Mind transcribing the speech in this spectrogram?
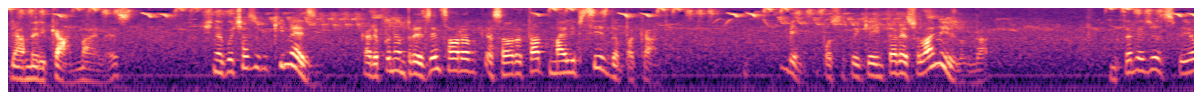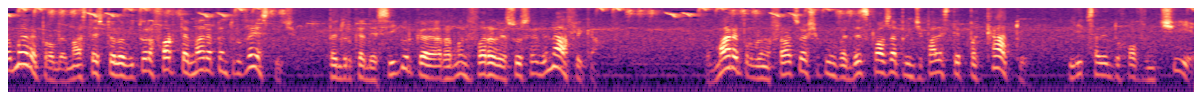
de americani mai ales și negociază cu chinezii, care până în prezent s-au, s-au arătat mai lipsiți de păcat. Bine, poți să spui că e interesul la mijloc, dar Înțelegeți? E o mare problemă. Asta este o lovitură foarte mare pentru vestici. Pentru că, desigur, că rămân fără resurse din Africa. O mare problemă, fraților, și cum vedeți, cauza principală este păcatul, lipsa de duhovnicie.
